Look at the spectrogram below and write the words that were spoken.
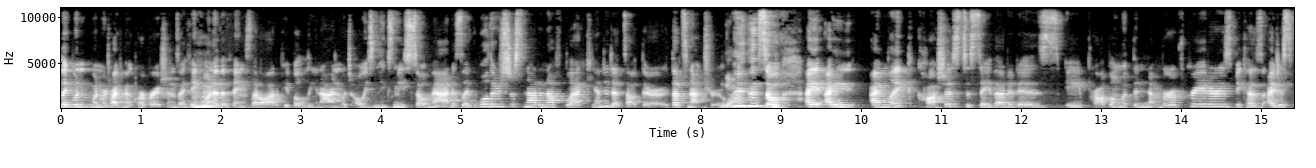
like when, when we're talking about corporations, I think Mhm. one of the things that a lot of people lean on, which always makes me so mad, is like, well, there's just not enough black candidates out there. That's not true. So I, I I'm like cautious to say that it is a problem with the number of creators because I just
